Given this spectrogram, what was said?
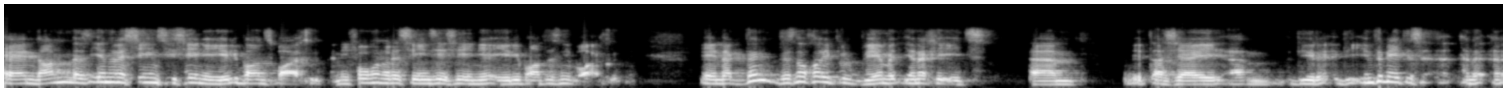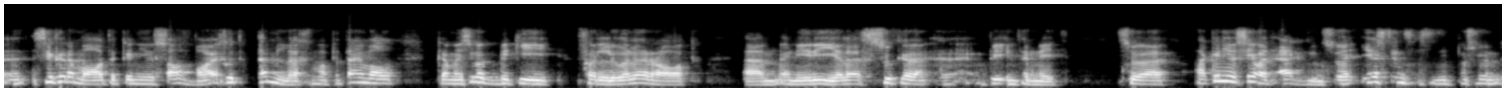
En dan is een resensie sê nee, hierdie band is baie goed en die volgende resensie sê nee, hierdie band is nie baie goed nie. En ek dink dis nogal die probleem met enige iets. Ehm um, weet as jy ehm um, die die internet is in 'n sekere mate kan jy jouself baie goed inlig, maar partymal kan mens ook bietjie verlore raak ehm um, in hierdie hele soeke uh, op die internet. So ek kan jou sê wat ek doen. So eerstens is die persoon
